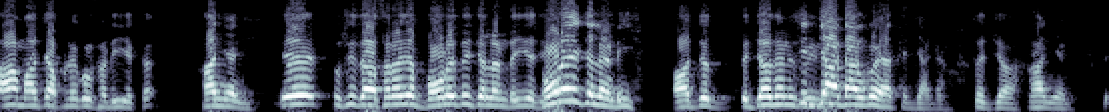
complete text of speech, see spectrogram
ਆ ਮੱਝ ਆਪਣੇ ਕੋਲ ਖੜੀ ਇੱਕ। ਹਾਂਜੀ ਹਾਂਜੀ। ਇਹ ਤੁਸੀਂ ਦੱਸ ਰਹੇ ਜੇ ਬੌਲੇ ਤੇ ਚੱਲਣ ਡਈ ਹੈ ਜੀ? ਹੁਣੇ ਚੱਲਣ ਦੀ ਅੱਜ ਤੀਜਾ ਦਿਨ ਸੀ। ਤੀਜਾ ਡੰਗ ਹੋਇਆ ਤੀਜਾ ਡੰਗ। ਤੀਜਾ। ਹਾਂਜੀ ਹਾਂਜੀ।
